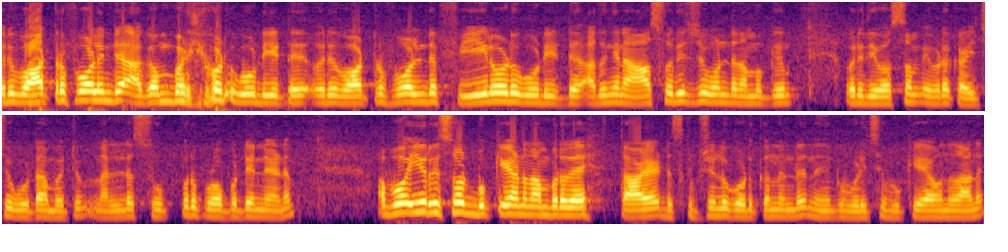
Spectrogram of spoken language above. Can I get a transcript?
ഒരു വാട്ടർഫോളിന്റെ അകമ്പടിയോട് കൂടിയിട്ട് ഒരു വാട്ടർഫോളിന്റെ ഫീലോട് കൂടിയിട്ട് അതിങ്ങനെ ആസ്വദിച്ചുകൊണ്ട് നമുക്ക് ഒരു ദിവസം ഇവിടെ കഴിച്ചു കൂട്ടാൻ പറ്റും. നല്ല സൂപ്പർ പ്രോപ്പർട്ടി തന്നെയാണ്. അപ്പോൾ ഈ റിസോർട്ട് ബുക്ക് ചെയ്യണ നമ്പർ താഴെ ഡിസ്ക്രിപ്ഷനിൽ കൊടുക്കുന്നുണ്ട്. നിങ്ങൾക്ക് വിളിച്ച് ബുക്ക് ചെയ്യാവുന്നതാണ്.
